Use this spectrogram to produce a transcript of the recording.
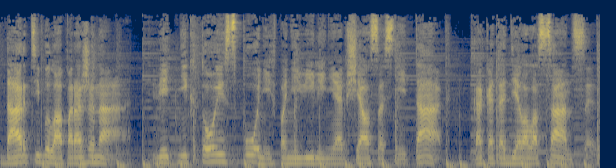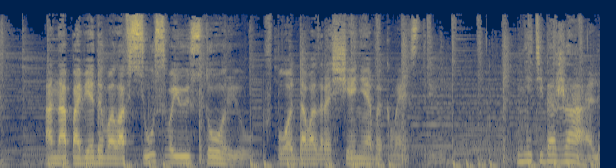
Дарти была поражена, ведь никто из пони в Панивиле не общался с ней так, как это делала Сансет. Она поведывала всю свою историю, вплоть до возвращения в Эквестрию. «Мне тебя жаль.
